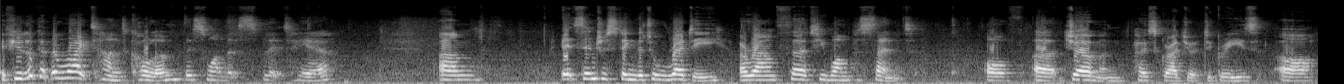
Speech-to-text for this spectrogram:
If you look at the right hand column, this one that's split here, um, it's interesting that already around 31% of uh, German postgraduate degrees are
